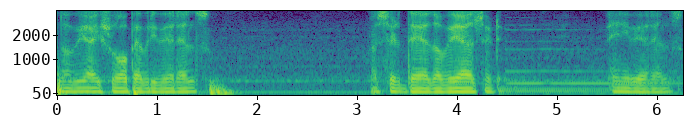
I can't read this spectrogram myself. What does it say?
the way I show up everywhere else. I sit there the way I sit anywhere else.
